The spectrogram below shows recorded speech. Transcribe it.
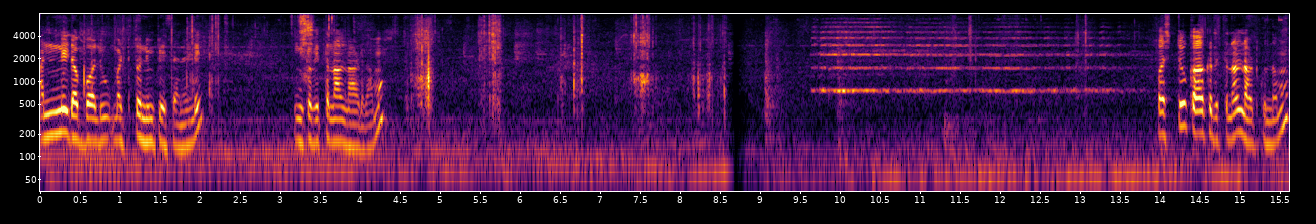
అన్ని డబ్బాలు మట్టితో నింపేశానండి. ఇంకా విత్తనాలు నాడదాము ఫస్ట్ కాకర విత్తనాలు నాటుకుందాము.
